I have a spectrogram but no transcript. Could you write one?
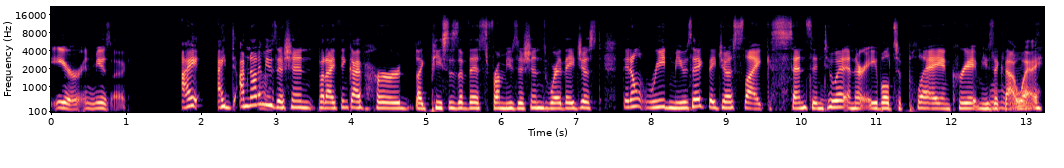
ear in music? I, I I'm not a musician, but I think I've heard like pieces of this from musicians where they just they don't read music, they just like sense into it and they're able to play and create music that Mhm. way.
